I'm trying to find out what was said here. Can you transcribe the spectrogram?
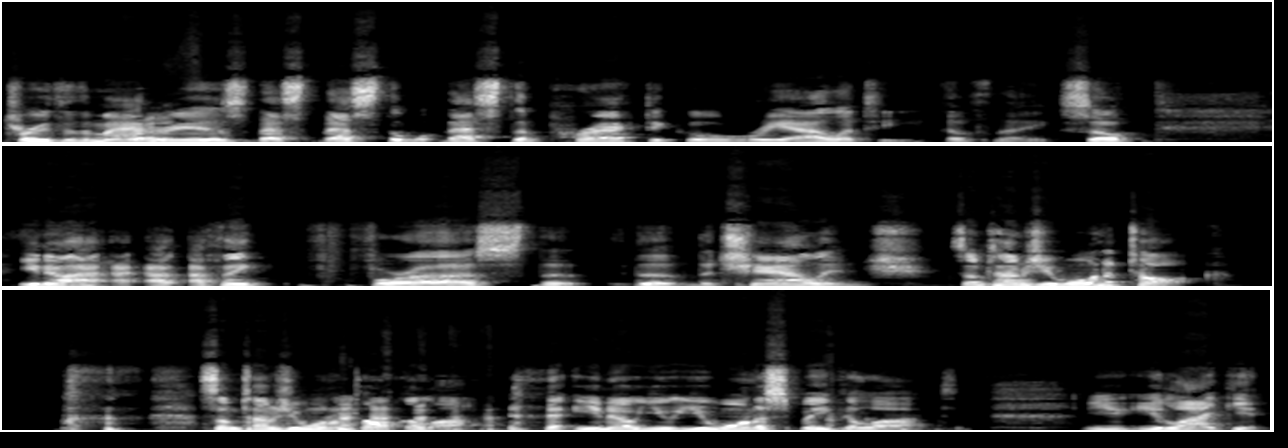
truth of the matter right. is that's that's the that's the practical reality of things so you know I, I, I think for us the the the challenge. Sometimes you want to talk. Sometimes you want to talk a lot. you know, you you want to speak a lot. You you like it.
